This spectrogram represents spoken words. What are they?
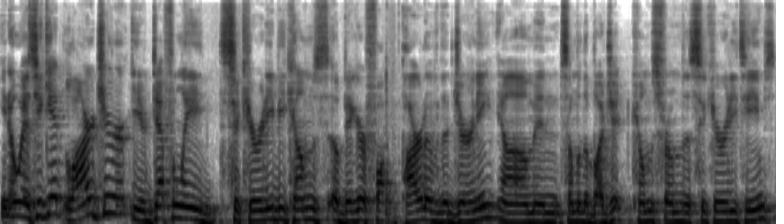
You know, as you get larger, you definitely security becomes a bigger part of the journey, um, and some of the budget comes from the security teams.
